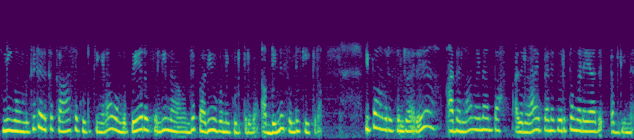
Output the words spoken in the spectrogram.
நீங்க உங்ககிட்ட இருக்க காசை கொடுத்தீங்கன்னா உங்க பேரை சொல்லி நான் வந்து பதிவு பண்ணி கொடுத்துருவேன் அப்படின்னு சொல்லி கேக்குறான். இப்போ அவர் சொல்றாரு அதெல்லாம் வேணாம்ப்பா. அதெல்லாம் இப்ப எனக்கு விருப்பம் கிடையாது அப்படின்னு.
